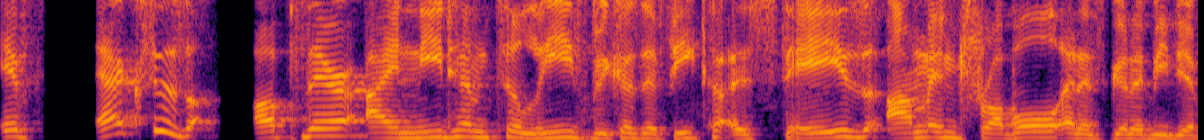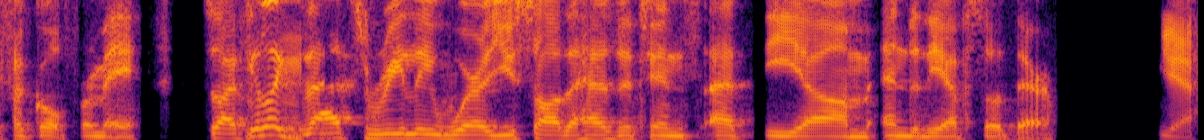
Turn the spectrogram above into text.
if X is up there, I need him to leave because if he stays, I'm in trouble and it's going to be difficult for me. So I feel Mhm. like that's really where you saw the hesitance at the um, end of the episode there. Yeah.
